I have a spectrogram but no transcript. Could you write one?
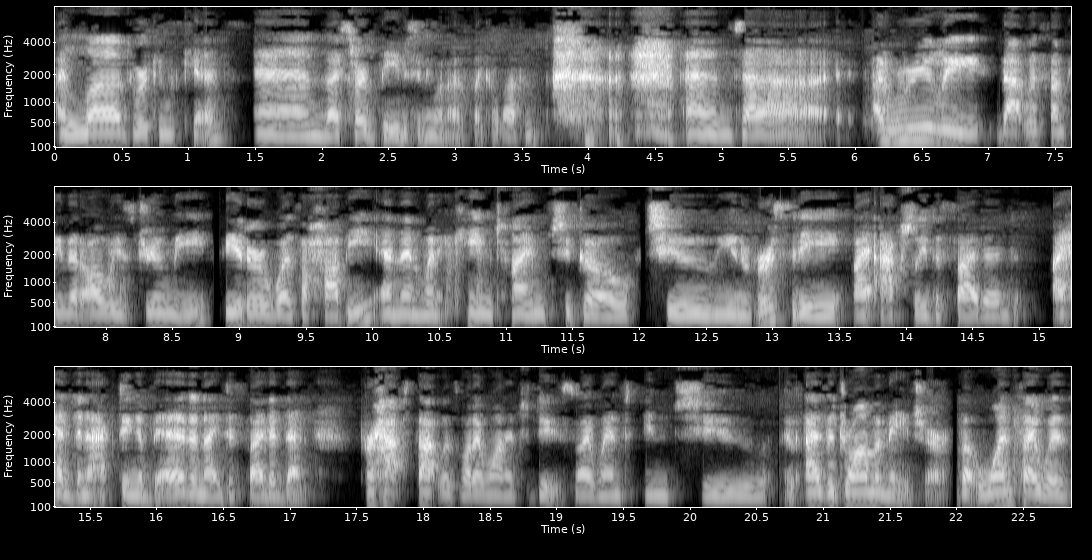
I loved working with kids and I started babysitting when I was like 11. and, uh, I really, that was something that always drew me. Theater was a hobby. And then when it came time to go to university, I actually decided I had been acting a bit and I decided that perhaps that was what I wanted to do. So I went into as a drama major. But once I was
